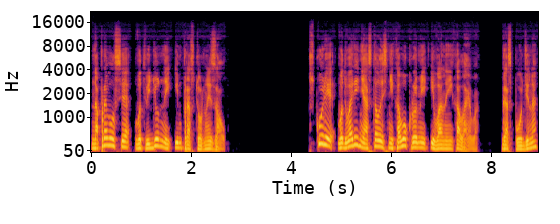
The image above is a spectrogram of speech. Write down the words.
направился в отведенный им просторный зал. Вскоре во дворе не осталось никого, кроме Ивана Николаева, господина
